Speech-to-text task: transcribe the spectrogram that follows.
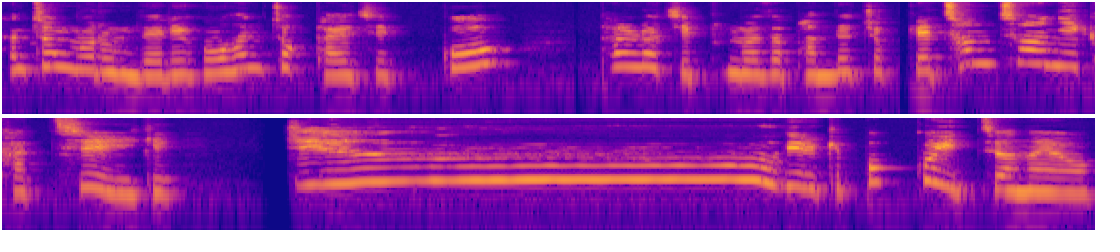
한쪽 무릎 내리고 한쪽 발 짚고 팔로 짚으면서 반대쪽에 천천히 같이 이게 쭉 이렇게 뻗고 있잖아요.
